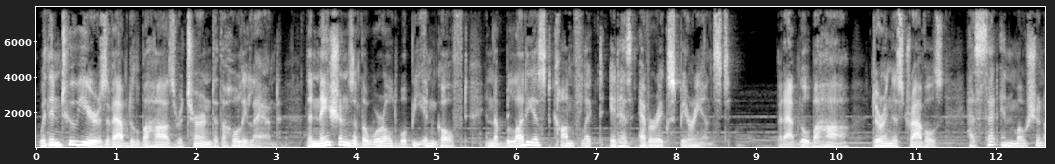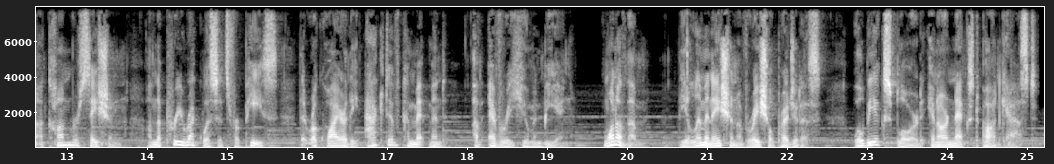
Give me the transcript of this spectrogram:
Within two years of Abdul Baha's return to the Holy Land, the nations of the world will be engulfed in the bloodiest conflict it has ever experienced. But Abdul Baha, during his travels, has set in motion a conversation on the prerequisites for peace that require the active commitment of every human being. One of them the elimination of racial prejudice, will be explored in our next podcast.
